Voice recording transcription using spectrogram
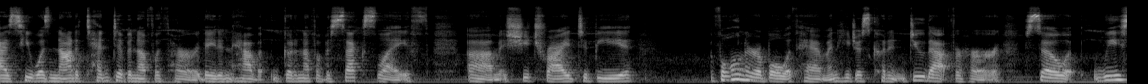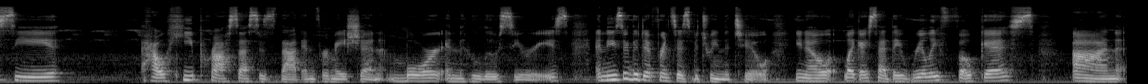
as he was not attentive enough with her. They didn't have good enough of a sex life. Um, she tried to be vulnerable with him, and he just couldn't do that for her. So we see how he processes that information more in the Hulu series. And these are the differences between the two. You know, like I said, they really focus on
